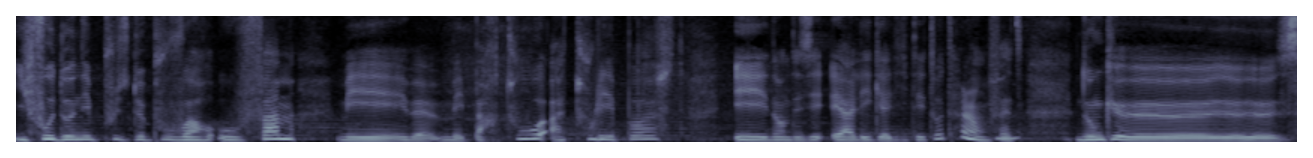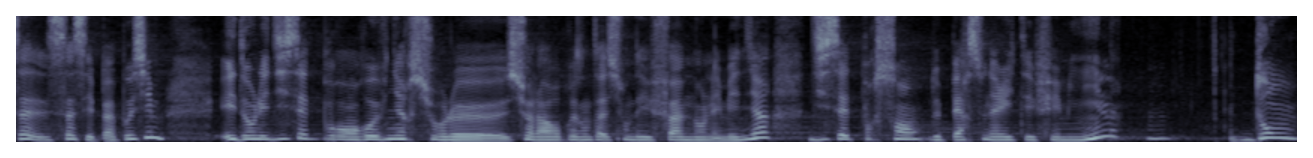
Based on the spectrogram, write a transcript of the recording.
Il faut donner plus de pouvoir aux femmes, mais, mais partout, à tous les postes et, dans des, et à l'égalité totale en fait. Donc euh, ça, ça c'est pas possible. Et dans les 17, pour en revenir sur, le, sur la représentation des femmes dans les médias, 17% de personnalités féminines, dont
